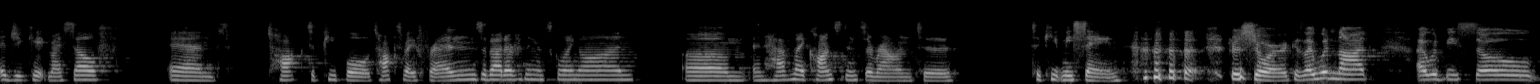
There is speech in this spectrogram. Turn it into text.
educate myself and talk to people, talk to my friends about everything that's going on, um, and have my constants around to to keep me sane for sure. Because I would not, I would be so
